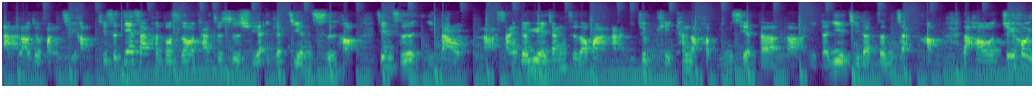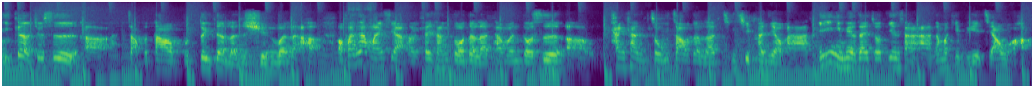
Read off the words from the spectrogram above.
啊，然后就放弃哈。其实电商很多时候它就是需要一个坚持哈，坚持一到啊三个月这样子的话啊，你就可以看到很明显的啊你的业绩的增长哈。然后最后一个就是呃找不到不对的人询问了哈。我发现马来西亚很非常多的人，他们都是呃看看周遭的人亲戚朋友啊，诶你没有在做电商啊，那么可不可以教我哈？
